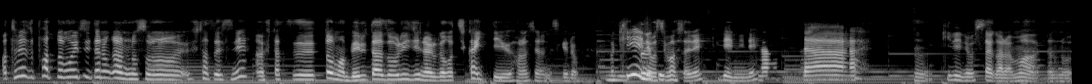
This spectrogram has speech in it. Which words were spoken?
まあ、とりあえずパッと思いついたのが、あの、その二つですね。あの二つと、まあ、ベルターズオリジナルが近いっていう話なんですけど、まあ、綺麗に落ちましたね。綺麗にね。だうん、綺麗に落ちたから、まあ、あの、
